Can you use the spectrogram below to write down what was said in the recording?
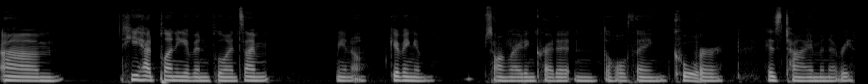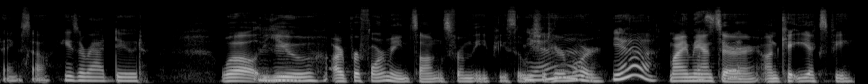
um, he had plenty of influence. I'm, you know, giving him songwriting credit and the whole thing Cool. for his time and everything. So he's a rad dude. Well, you are performing songs from the EP, so we should hear more. Yeah. Maiah Manser on KEXP.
